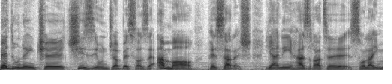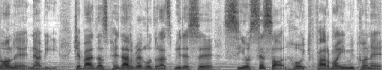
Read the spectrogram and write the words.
بدون اینکه چیزی اونجا بسازه. اما پسرش یعنی حضرت سلیمان نبی که بعد از پدر به قدرت می‌رسه 33 سال حکم فرمایی می‌کنه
